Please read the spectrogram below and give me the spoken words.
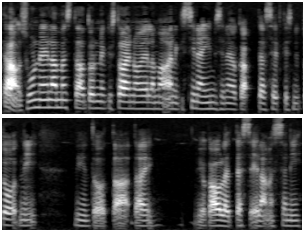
tämä on sun elämä, tämä on todennäköisesti ainoa elämä, ainakin sinä ihmisenä, joka tässä hetkessä nyt oot, niin, niin tota, tai joka olet tässä elämässä, niin,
